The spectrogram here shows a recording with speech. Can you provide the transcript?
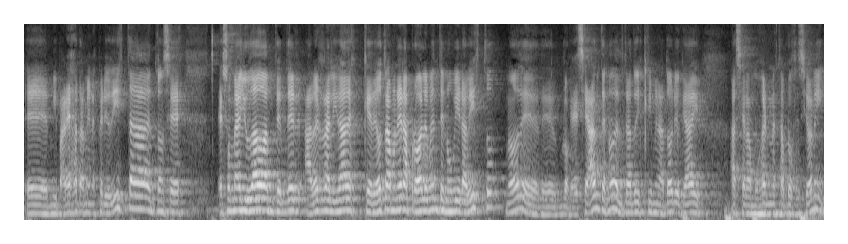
eh, mi pareja también es periodista, entonces eso me ha ayudado a entender, a ver realidades que de otra manera probablemente no hubiera visto, ¿no? De, de lo que decía antes, ¿no? Del trato discriminatorio que hay hacia la mujer en esta profesión y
